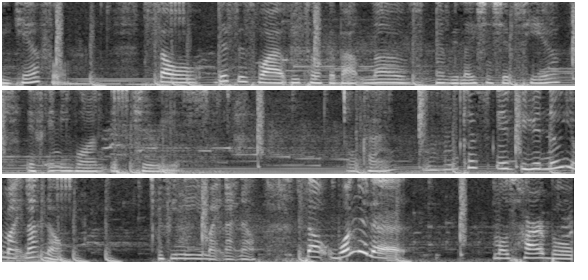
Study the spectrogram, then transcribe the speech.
Be careful. So, this is why we talk about love and relationships here, if anyone is curious. Okay? Because mm-hmm. if you knew, you might not know. If you knew, you might not know. So, one of the most horrible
